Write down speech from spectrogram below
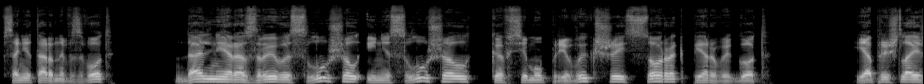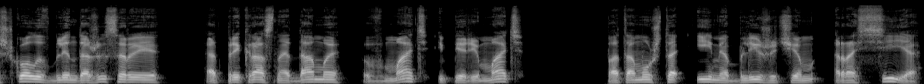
в санитарный взвод, дальние разрывы слушал и не слушал, ко всему привыкший 41 год я пришла из школы в блиндажи сырые, от прекрасной дамы в мать и перемать, потому что имя ближе, чем Россия,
